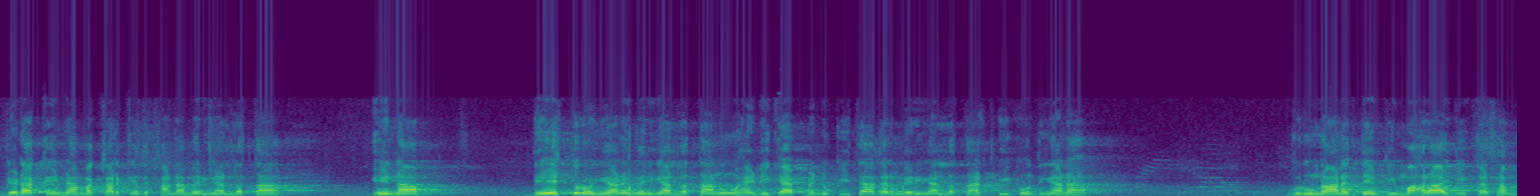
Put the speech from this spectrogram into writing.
ਜਿਹੜਾ ਕਹਿਣਾ ਮੈਂ ਕਰਕੇ ਦਿਖਾਣਾ, ਮੇਰੀਆਂ ਲੱਤਾਂ ਇਹਨਾਂ ਦੇਸ਼ ਧਰੋਈਆਂ ਨੇ, ਮੇਰੀਆਂ ਲੱਤਾਂ ਨੂੰ ਹੈਂਡੀਕੈਪ ਮੈਨੂੰ ਕੀਤਾ। ਅਗਰ ਮੇਰੀਆਂ ਲੱਤਾਂ ਠੀਕ ਹੁੰਦੀਆਂ ਨਾ, ਗੁਰੂ ਨਾਨਕ ਦੇਵ ਜੀ ਮਹਾਰਾਜ ਦੀ ਕਸਮ,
